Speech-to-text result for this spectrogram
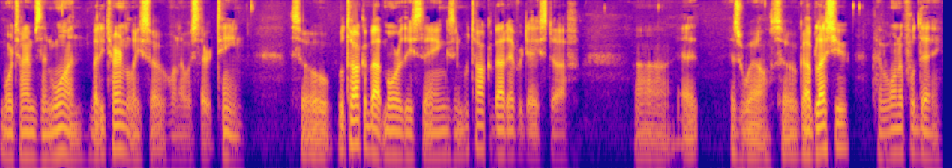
more times than one, but eternally so when I was 13. So we'll talk about more of these things and we'll talk about everyday stuff uh, as well. So God bless you. Have a wonderful day.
